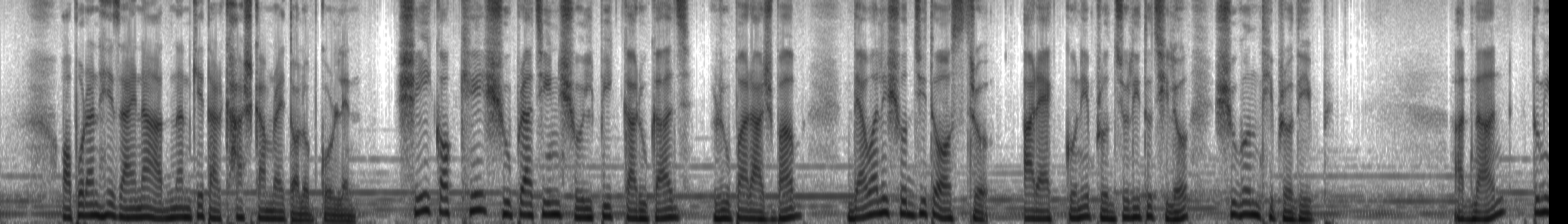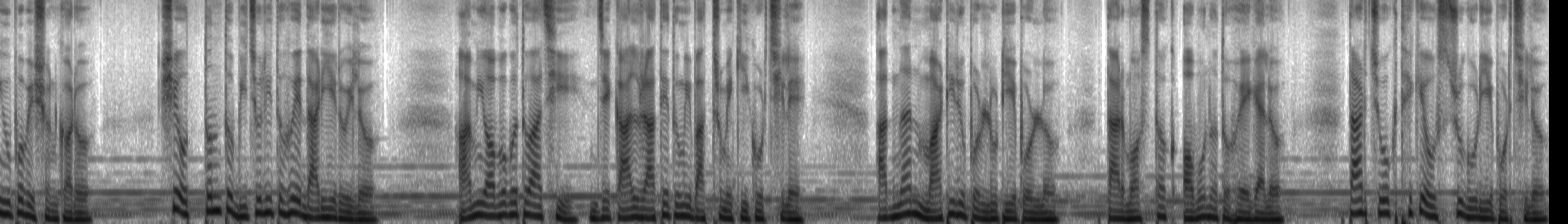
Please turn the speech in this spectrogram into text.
অপরাহ্নে জায়না আদনানকে তার খাস কামরায় তলব করলেন। সেই কক্ষে সুপ্রাচীন শৈল্পিক কারুকাজ, রূপার আসবাব, দেওয়ালে সজ্জিত অস্ত্র আর এক কোণে প্রজ্বলিত ছিল সুগন্ধি প্রদীপ। আদনান, তুমি উপবেশন করো। সে অত্যন্ত বিচলিত হয়ে দাঁড়িয়ে রইল। আমি অবগত আছি যে কাল রাতে তুমি বাথরুমে কি করছিলে। আদনান মাটির উপর লুটিয়ে পড়ল। তার মস্তক অবনত হয়ে গেল। তার চোখ থেকে অশ্রু গড়িয়ে পড়ছিল।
